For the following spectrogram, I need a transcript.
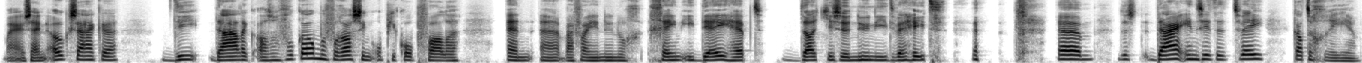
maar er zijn ook zaken die dadelijk als een volkomen verrassing op je kop vallen en uh, waarvan je nu nog geen idee hebt dat je ze nu niet weet. um, dus daarin zitten twee categorieën.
